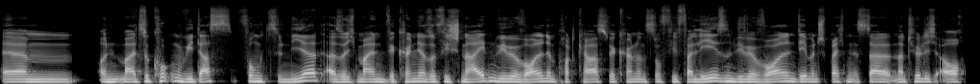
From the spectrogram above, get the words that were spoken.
ähm, und mal zu gucken, wie das funktioniert. Also ich meine, wir können ja so viel schneiden, wie wir wollen im Podcast, wir können uns so viel verlesen, wie wir wollen. Dementsprechend ist da natürlich auch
